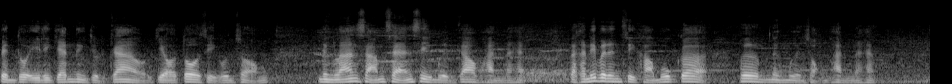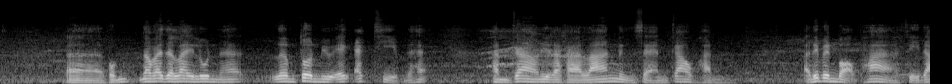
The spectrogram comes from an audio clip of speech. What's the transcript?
เป็นตัว e l e g a n t 1.9 เกียร์ออโต้4คูณ2 1ล้าน3แสน49,000นะฮะแต่คันนี้เป็นสีขาวมุกก็เพิ่ม 12,000นะครับเอ่อผมนับว่าจะไล่รุ่นนะฮะเริ่มต้น m ิ X Active นะฮะพันเก้านี่ราคาล้าน1 9 0 0 0 อันนี้เป็นเบาะผ้าสีด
